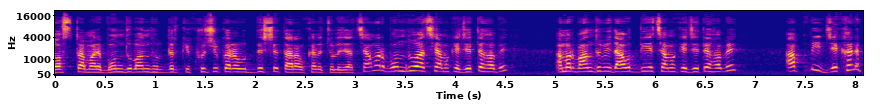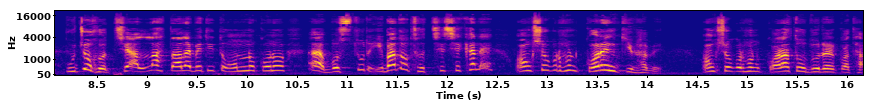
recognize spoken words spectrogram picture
দশটা মানে বন্ধু বান্ধবদেরকে খুশি করার উদ্দেশ্যে তারা ওখানে চলে যাচ্ছে। আমার বন্ধু আছে, আমাকে যেতে হবে। আমার বান্ধবী দাওয়াত দিয়েছে, আমাকে যেতে হবে। আপনি যেখানে পুজো হচ্ছে, আল্লাহ তালা ব্যতীত অন্য কোনো বস্তুর ইবাদত হচ্ছে, সেখানে অংশগ্রহণ করেন কীভাবে? অংশগ্রহণ করা তো দূরের কথা,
